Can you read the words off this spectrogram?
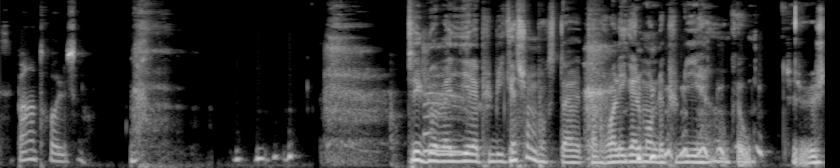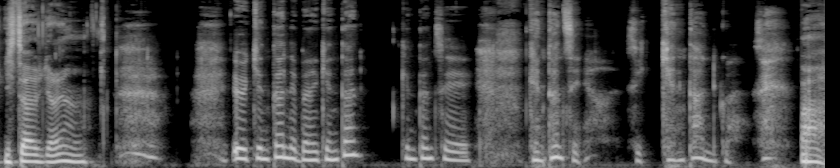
C'est pas un troll, ça. Tu sais que je dois valider la publication parce que t'as t'as le droit légalement de la publier, hein, au cas où. Je, je dis ça, je dis rien. Euh, Kenton, eh ben, Kenton. Kenton, c'est. Kenton, c'est. C'est Kenton, quoi. Ah,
